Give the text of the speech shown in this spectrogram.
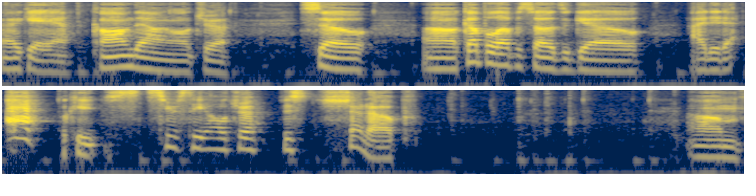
Okay, calm down, Ultra. So, uh, a couple episodes ago, I did a- Ah! Okay, seriously, Ultra? Just shut up. Um,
